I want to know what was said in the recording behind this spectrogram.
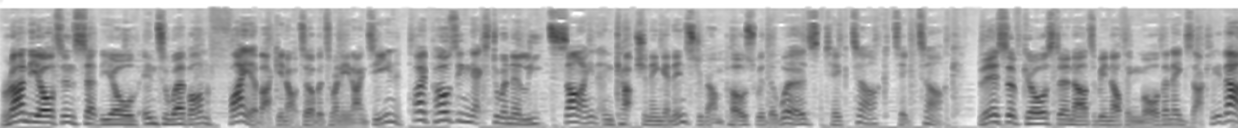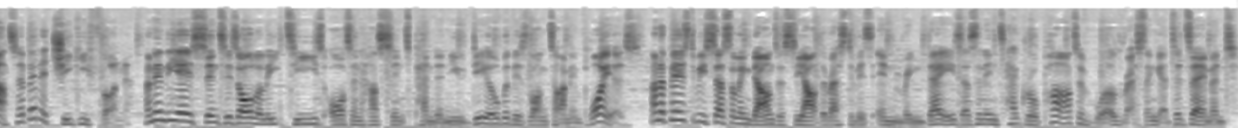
Randy Orton set the old interweb on fire back in October 2019 by posing next to an elite sign and captioning an Instagram post with the words TikTok, TikTok. This, of course, turned out to be nothing more than exactly that a bit of cheeky fun. And in the years since his All Elite tease, Orton has since penned a new deal with his longtime employers and appears to be settling down to see out the rest of his in ring days as an integral part of World Wrestling Entertainment.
